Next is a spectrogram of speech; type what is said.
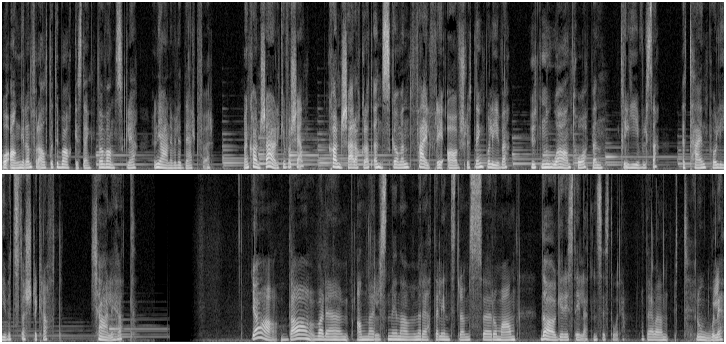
og angeren for alt det tilbakestengte og vanskelige hun gjerne ville delt før. Men kanskje er det ikke for sent. Kanskje er akkurat ønsket om en feilfri avslutning på livet, uten noe annet håp enn tilgivelse, et tegn på livets største kraft kjærlighet. Ja, da var det anmeldelsen min av Merete Lindstrøms roman 'Dager i stillhetens historie'. Og det var en utrolig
